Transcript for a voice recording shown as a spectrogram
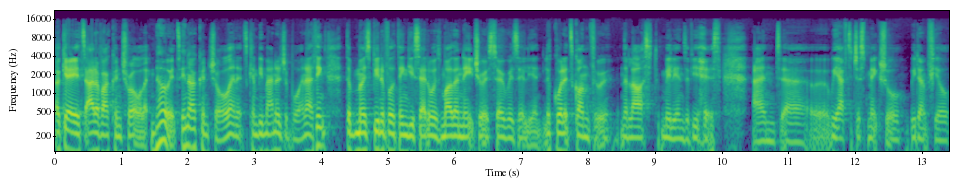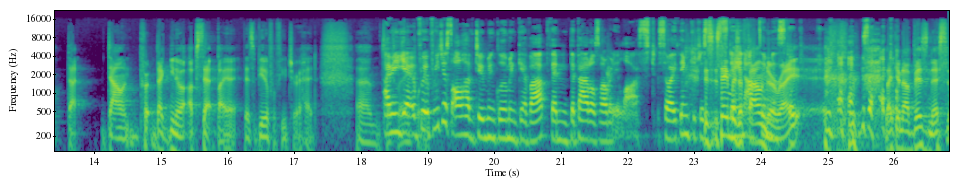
okay, it's out of our control. Like, no, it's in our control and it can be manageable. And I think the most beautiful thing you said was Mother Nature is so resilient. Look what it's gone through in the last millions of years. And uh, we have to just make sure we don't feel that down, like you know, upset by it. There's a beautiful future ahead. Um, so I mean, yeah, if we, if we, just all have doom and gloom and give up, then the battle's already lost. So I think you just it's the same as a founder, optimistic. right? yeah, exactly. like in our business,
